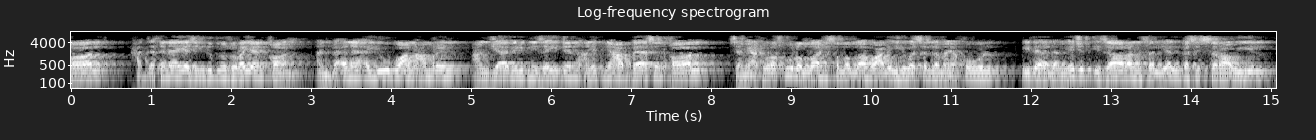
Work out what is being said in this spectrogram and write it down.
قال حدثنا يزيد بن زريع قال أنبأنا أيوب عن عمرو عن جابر بن زيد عن ابن عباس قال سمعت رسول الله صلى الله عليه وسلم يقول إذا لم يجد إزارا فليلبس السراويل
